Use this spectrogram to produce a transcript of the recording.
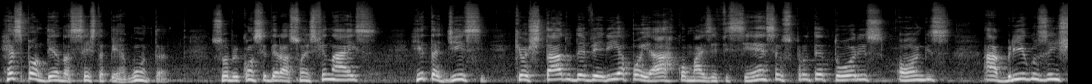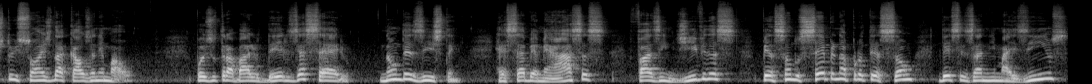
Respondendo à sexta pergunta, Sobre considerações finais, Rita disse que o Estado deveria apoiar com mais eficiência os protetores, ONGs, abrigos e instituições da causa animal, pois o trabalho deles é sério, não desistem, recebem ameaças, fazem dívidas, pensando sempre na proteção desses animaizinhos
